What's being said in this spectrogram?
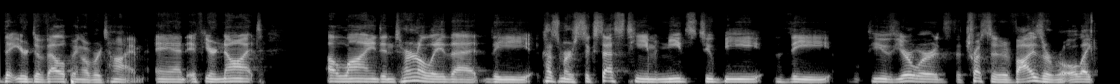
that you're developing over time. And if you're not aligned internally that the customer success team needs to be the to use your words the trusted advisor role. Like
